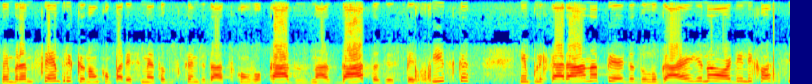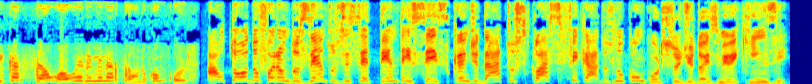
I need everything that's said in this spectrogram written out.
Lembrando sempre que o não comparecimento dos candidatos convocados nas datas específicas implicará na perda do lugar e na ordem de classificação ou eliminação do concurso. Ao todo, foram 276 candidatos classificados no concurso de 2015.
